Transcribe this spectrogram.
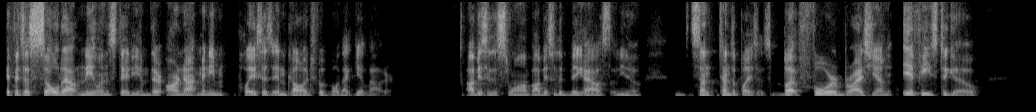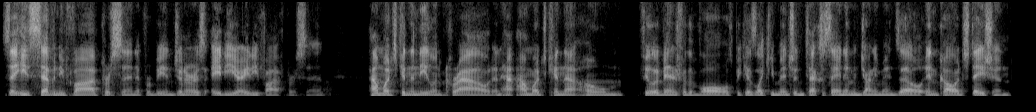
if it's a sold out Neyland Stadium, there are not many places in college football that get louder. Obviously, the swamp, obviously the big house, you know, tons of places. But for Bryce Young, if he's to go, say he's 75%, if we're being generous, 80 or 85%, how much can the Neyland crowd and how, how much can that home field advantage for the Vols? Because like you mentioned, Texas A&M and Johnny Manziel in College Station,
